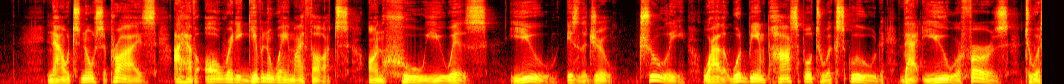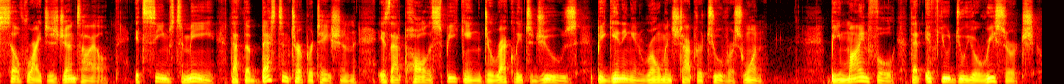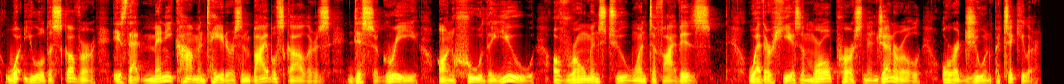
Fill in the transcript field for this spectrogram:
Now, it's no surprise, I have already given away my thoughts on who you is. You is the Jew. Truly, while it would be impossible to exclude that you refers to a self righteous Gentile, it seems to me that the best interpretation is that Paul is speaking directly to Jews beginning in Romans chapter 2 verse 1. Be mindful that if you do your research, what you will discover is that many commentators and Bible scholars disagree on who the you of Romans 2 1 to 5 is, whether he is a moral person in general or a Jew in particular.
